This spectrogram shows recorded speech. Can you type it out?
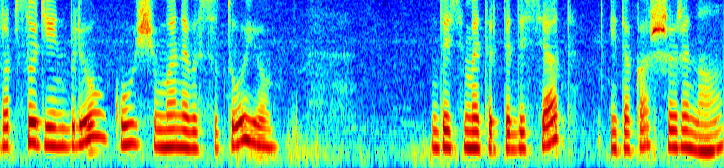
Rhapsody in кущ у мене висотою десь метр п'ятдесят і така ширина.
